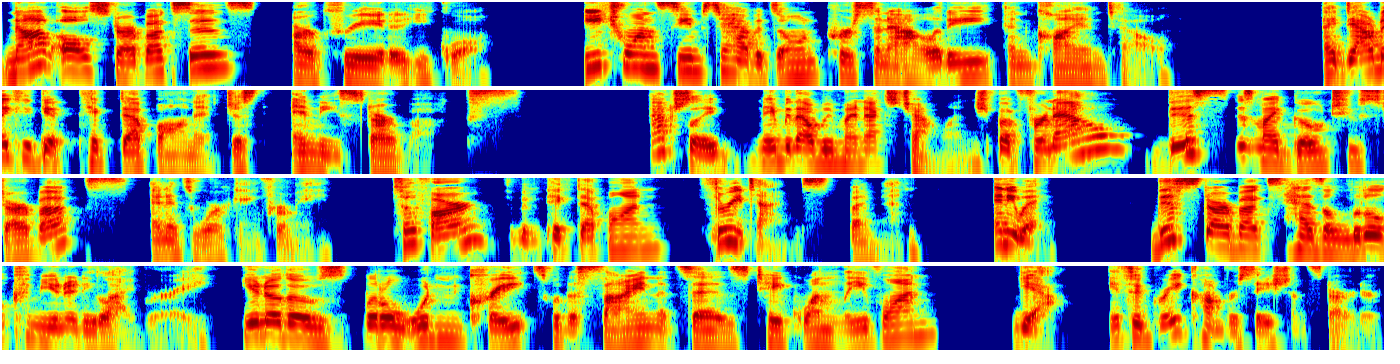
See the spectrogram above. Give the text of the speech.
Not all Starbuckses are created equal. Each one seems to have its own personality and clientele. I doubt I could get picked up on at just any Starbucks. Actually, maybe that'll be my next challenge. But for now, this is my go to Starbucks and it's working for me. So far, I've been picked up on three times by men. Anyway, this Starbucks has a little community library. You know those little wooden crates with a sign that says take one, leave one? Yeah, it's a great conversation starter.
